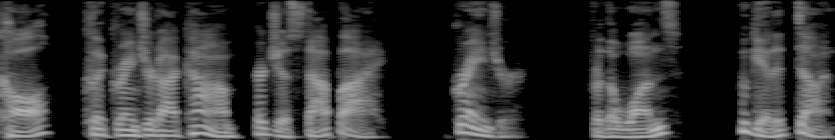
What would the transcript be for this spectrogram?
Call, clickgrainger.com, or just stop by. Grainger, for the ones who get it done.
